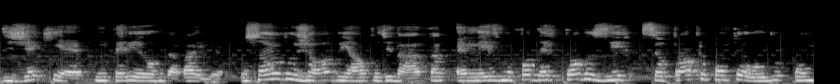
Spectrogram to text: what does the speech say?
de Jequié, interior da Bahia. O sonho do jovem autodidata é mesmo poder produzir seu próprio conteúdo com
